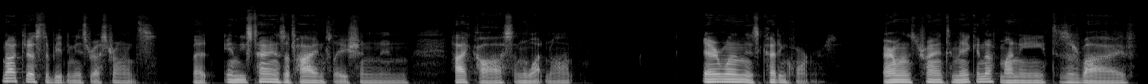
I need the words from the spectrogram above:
not just the Vietnamese restaurants, but in these times of high inflation and high costs and whatnot, everyone is cutting corners. Everyone's trying to make enough money to survive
